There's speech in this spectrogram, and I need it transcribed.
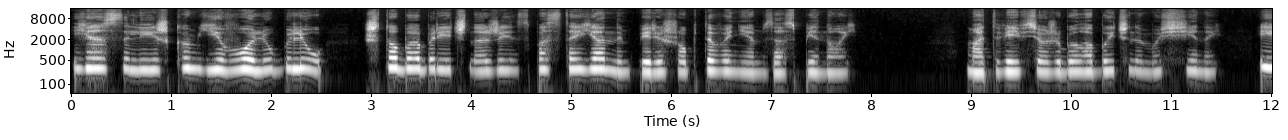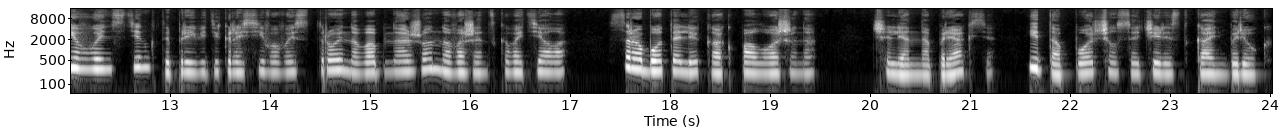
Я слишком его люблю, чтобы обречь на жизнь с постоянным перешептыванием за спиной. Матвей все же был обычным мужчиной, и его инстинкты при виде красивого и стройного обнаженного женского тела сработали как положено. Член напрягся и топорчился через ткань брюк.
